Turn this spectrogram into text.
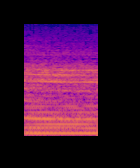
Roses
